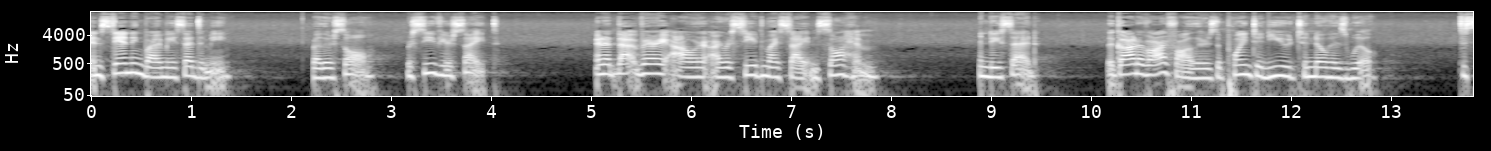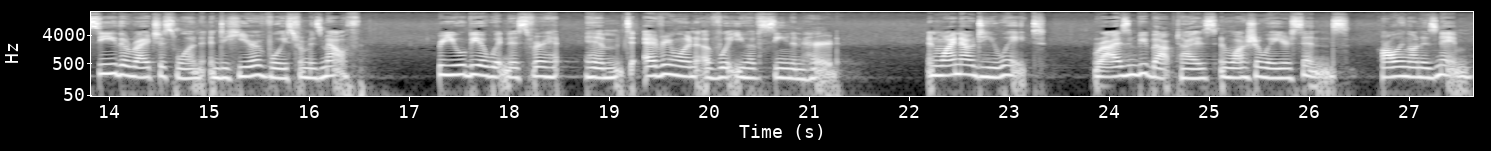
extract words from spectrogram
and standing by me said to me, Brother Saul, receive your sight. And at that very hour I received my sight and saw him. And he said, The God of our fathers appointed you to know his will, to see the righteous one, and to hear a voice from his mouth. For you will be a witness for him to everyone of what you have seen and heard. And why now do you wait? Rise and be baptized and wash away your sins, calling on his name.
